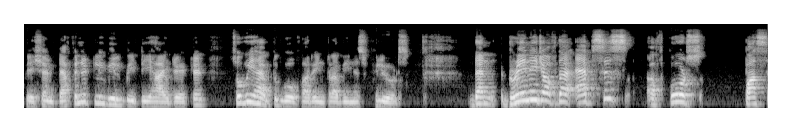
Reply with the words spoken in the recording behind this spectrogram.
patient definitely will be dehydrated. So we have to go for intravenous fluids. Then drainage of the abscess of course pus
